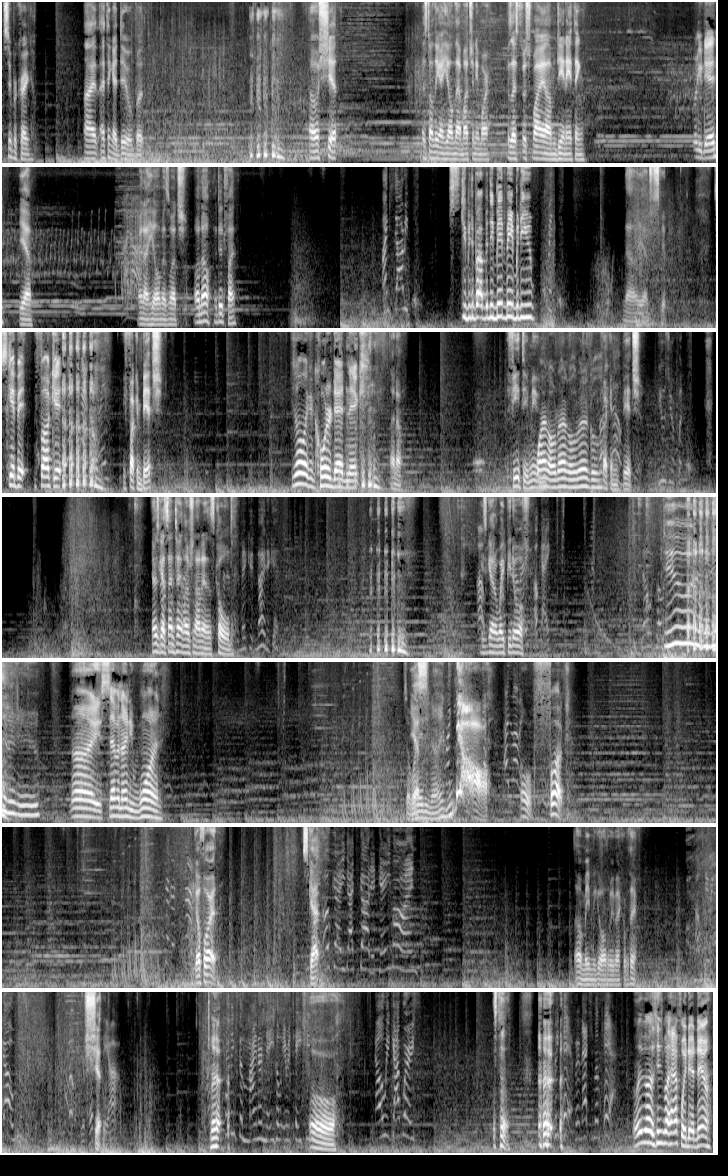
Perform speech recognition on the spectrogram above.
Super Craig. I I think I do, but oh shit! I just don't think I heal him that much anymore because I switched my um, DNA thing. Oh, you did? Yeah, why not heal him as much. Oh no, I did fine. I'm sorry. Skibbity bobbity bit bibbity you. No, yeah, just skip. Skip it. Fuck it. you fucking bitch. He's only like a quarter dead, Nick. I know. Defeat the immune. Waggle, waggle, waggle. Fucking bitch. He's got suntan lotion on and it's cold. to make it night again. He's gotta wipe it off. Okay. Now would probably Do, do, do, do, do. Nice. 791. Is that Yes. 189? Yeah! I love it. Oh, fuck. Go for it. Scat. Okay, that's got it. Game on. Oh, it made me go all the way back over there. Oh, here we go. Shit. pissing me off. Having some minor nasal irritation. Oh. Oh, it got worse. Prepare for maximum chaos. Well, he's about halfway dead now.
